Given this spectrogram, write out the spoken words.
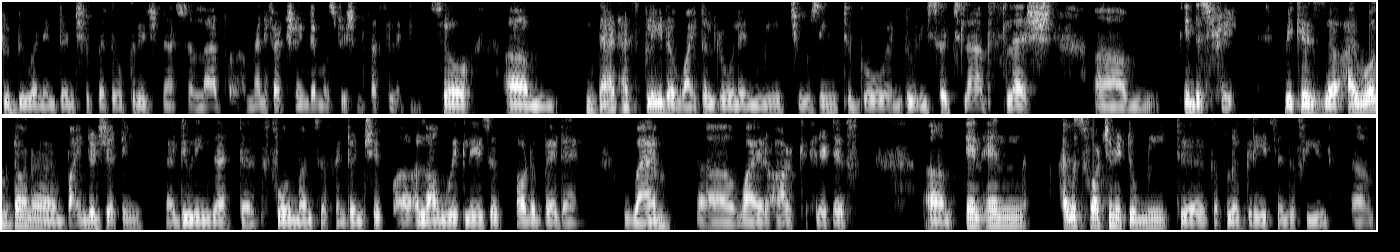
to do an internship at Oak Ridge National Lab uh, manufacturing demonstration facility. So um, that has played a vital role in me choosing to go into research lab slash um, industry because uh, I worked on a binder jetting during that uh, four months of internship, uh, along with laser powder bed and WAM uh, wire arc additive. Um, and and I was fortunate to meet a couple of greats in the field. Um,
